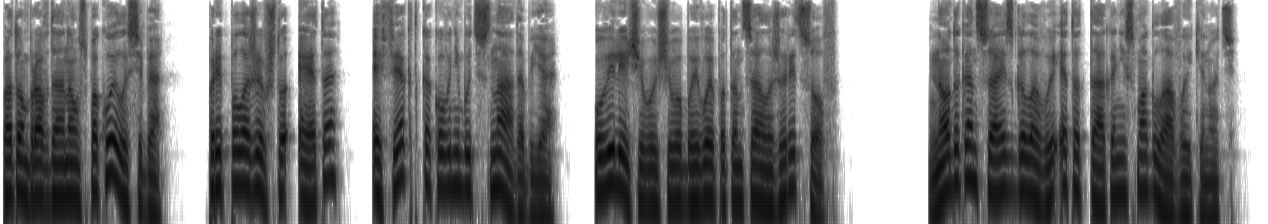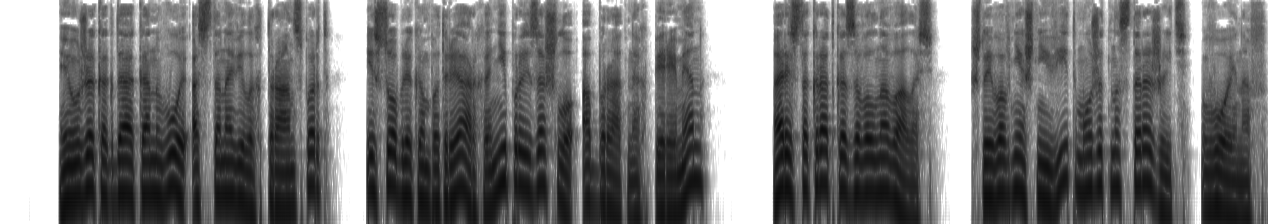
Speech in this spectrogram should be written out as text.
Потом, правда, она успокоила себя, предположив, что это эффект какого-нибудь снадобья, увеличивающего боевой потенциал жрецов, но до конца из головы это так и не смогла выкинуть. И уже когда конвой остановил их транспорт, и с обликом патриарха не произошло обратных перемен, аристократка заволновалась, что его внешний вид может насторожить воинов.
